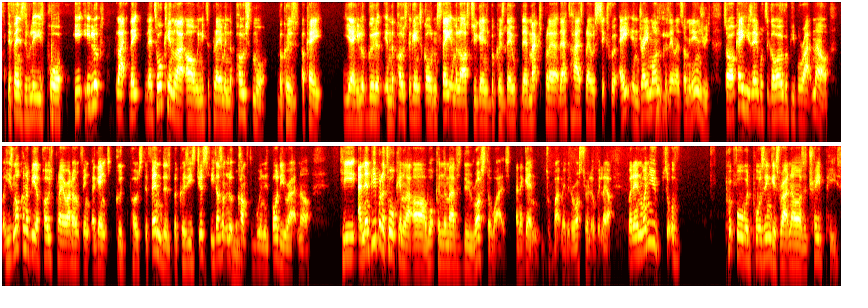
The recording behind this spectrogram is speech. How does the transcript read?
defensively he's poor. He he looks like they they're talking like oh we need to play him in the post more because okay yeah, he looked good in the post against Golden State in the last two games because they their max player, their highest player was six foot eight in Draymond because they had so many injuries. So okay, he's able to go over people right now, but he's not going to be a post player, I don't think, against good post defenders because he's just he doesn't look comfortable in his body right now. He and then people are talking like, oh, what can the Mavs do roster wise? And again, talk about maybe the roster a little bit later. But then when you sort of put forward Porzingis right now as a trade piece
